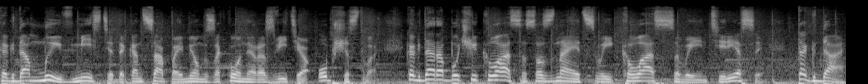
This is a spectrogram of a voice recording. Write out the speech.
когда мы вместе до конца поймем законы развития общества, когда рабочий класс осознает свои классовые интересы, Тогда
